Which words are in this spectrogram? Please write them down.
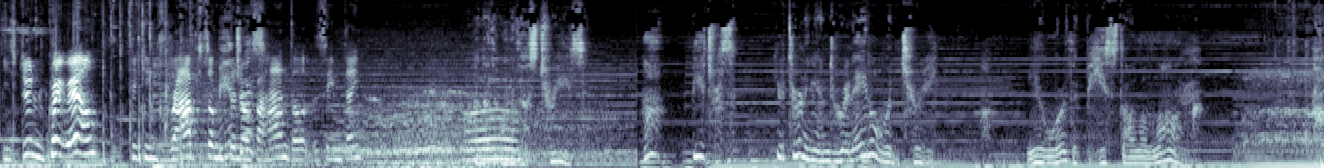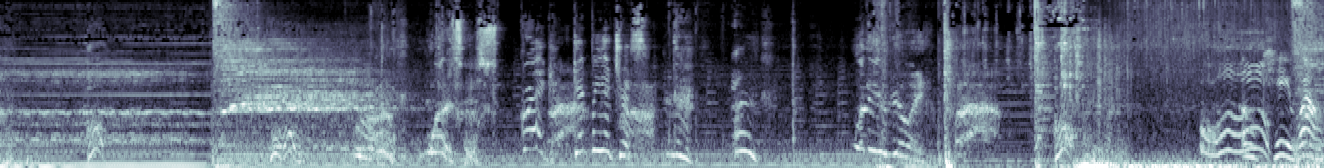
He's doing quite well. If he can grab something off a handle at the same time. Another one of those trees. Beatrice, you're turning into an Edelwood tree. You were the beast all along. What is this? Greg, get Beatrice! What are you doing? okay, wow.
